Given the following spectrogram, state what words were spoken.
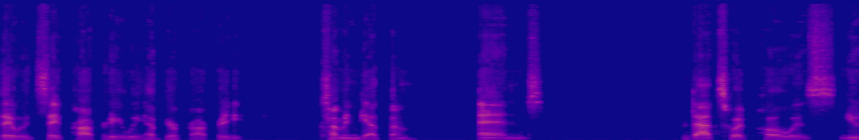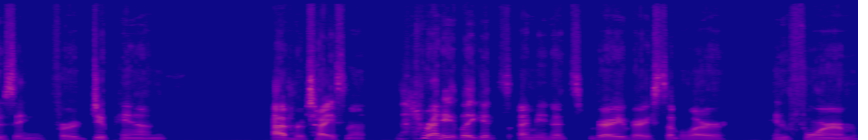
they would say, "Property, we have your property. Come and get them." And that's what Poe is using for Dupin's advertisement, right? Like it's, I mean, it's very, very similar in form,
